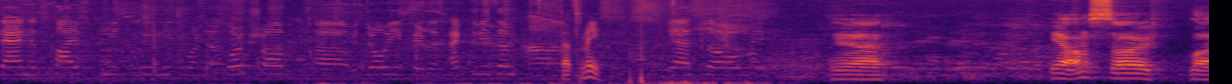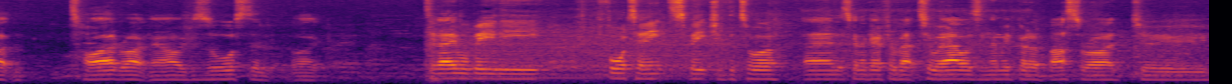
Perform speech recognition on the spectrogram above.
then at 5 meet, we meet for the workshop uh, with Joey, Fearless Activism. Um, That's me. yeah, so Yeah. Yeah, I'm so like tired right now, exhausted. Like today will be the 14th speech of the tour, and it's going to go for about two hours, and then we've got a bus ride to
